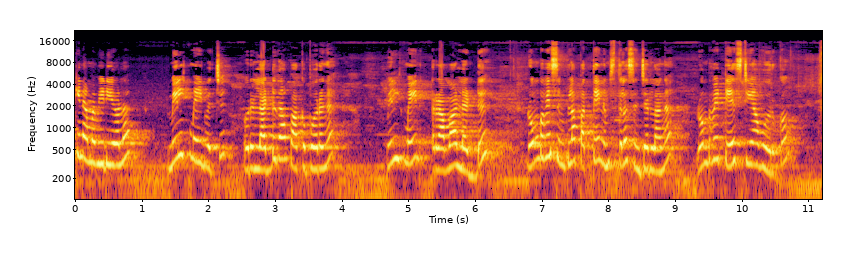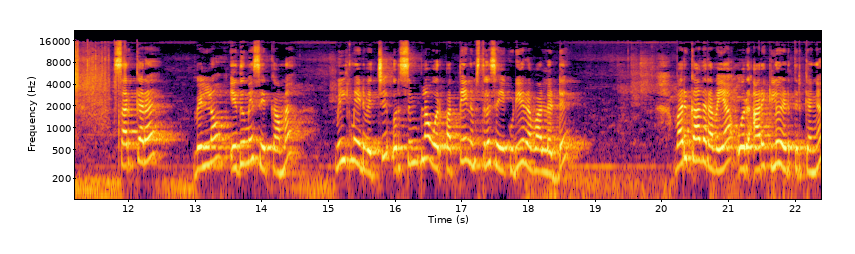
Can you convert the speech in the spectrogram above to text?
இன்றைக்கி நம்ம வீடியோவில் மில்க் மெய்ட் வச்சு ஒரு லட்டு தான் பார்க்க போகிறோங்க மில்க் மெய்ட் ரவா லட்டு. ரொம்பவே சிம்பிளாக பத்தே நிமிஷத்தில் செஞ்சிடலாங்க. ரொம்பவே டேஸ்டியாகவும் இருக்கும். சர்க்கரை வெல்லம் எதுவுமே சேர்க்காமல் மில்க் மெய்டு வச்சு ஒரு சிம்பிளாக ஒரு பத்தே நிமிஷத்தில் செய்யக்கூடிய ரவா லட்டு. வறுக்காத ரவையாக ஒரு அரை கிலோ எடுத்திருக்கேங்க.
